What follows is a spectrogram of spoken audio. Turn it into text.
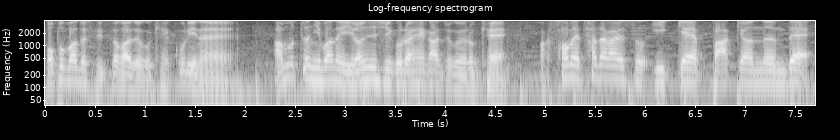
버프 받을 수 있어가지고 개꿀이네. 아무튼 이번에 이런 식으로 해가지고 이렇게 막 섬에 찾아갈 수 있게 바뀌었는데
